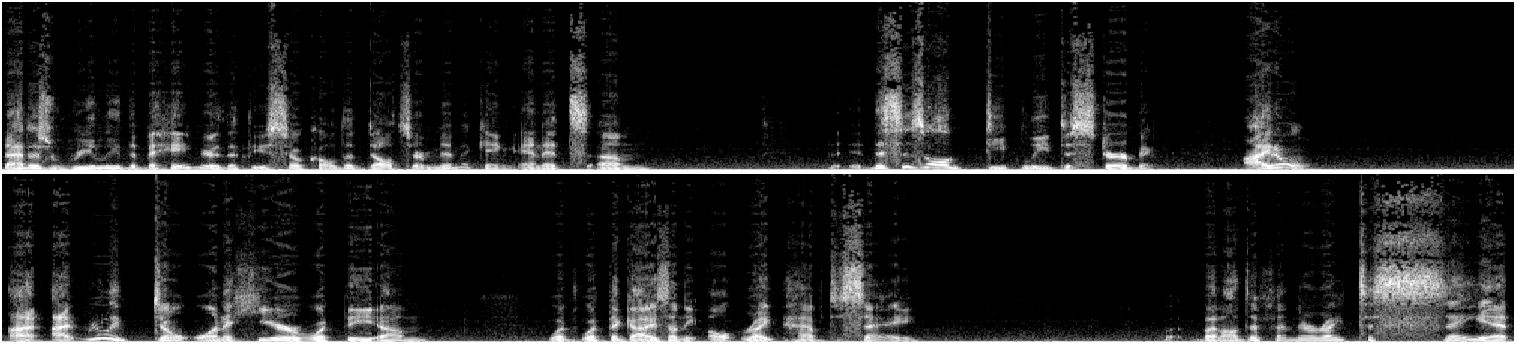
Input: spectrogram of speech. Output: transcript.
That is really the behavior that these so-called adults are mimicking, and it's um, this is all deeply disturbing. I don't, I I really don't want to hear what the um, what what the guys on the alt right have to say. But, but I'll defend their right to say it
